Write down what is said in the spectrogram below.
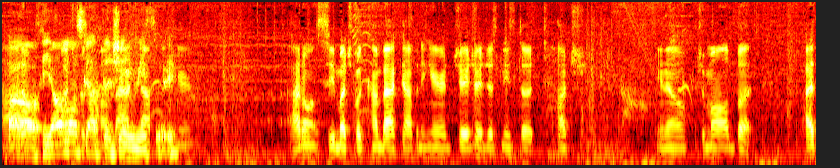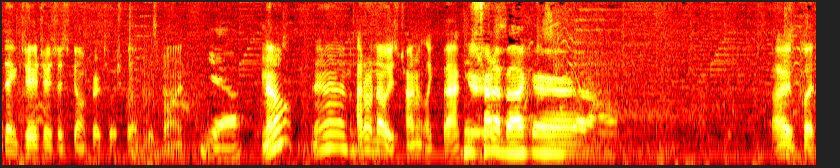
Oh, he almost got the comeback JV3. I don't see much of a comeback happening here. JJ just needs to touch, you know, Jamal, but I think JJ's just going for a Twitch clip at this point. Yeah. No, eh, I don't know. He's trying to like back. He's airs. trying to back her. I don't know. All right, but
